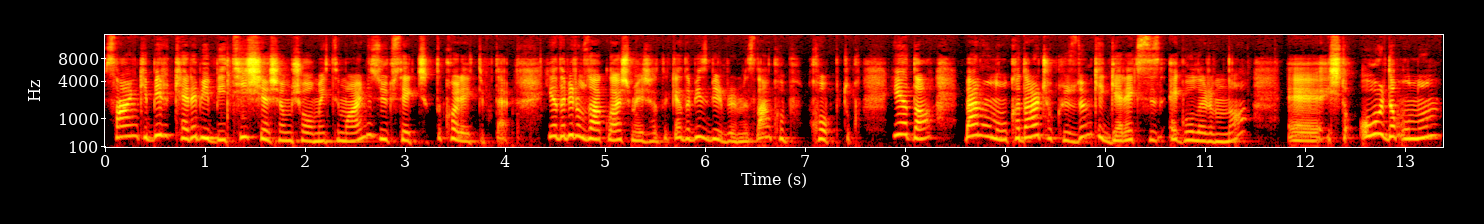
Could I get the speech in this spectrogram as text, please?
sanki bir kere bir bitiş yaşamış olma ihtimaliniz yüksek çıktı kolektifte. Ya da bir uzaklaşma yaşadık ya da biz birbirimizden kop koptuk. Ya da ben onu o kadar çok üzdüm ki gereksiz egolarımla e, işte orada onun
